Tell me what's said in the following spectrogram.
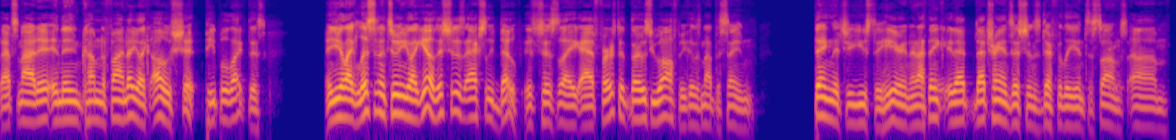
that's not it. And then come to find out, you're like, oh shit, people like this, and you're like listening to it, and you're like, yo, this shit is actually dope. It's just like at first it throws you off because it's not the same thing that you're used to hearing, and I think that that transitions differently into songs. Um,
